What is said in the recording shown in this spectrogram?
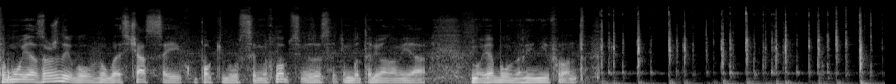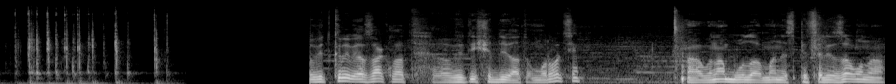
тому я завжди був ну, весь час, цей, поки був з цими хлопцями, з цим батальйоном, я, ну, я був на лінії фронту. Відкрив я заклад е, в 2009 році. Вона була в мене спеціалізована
